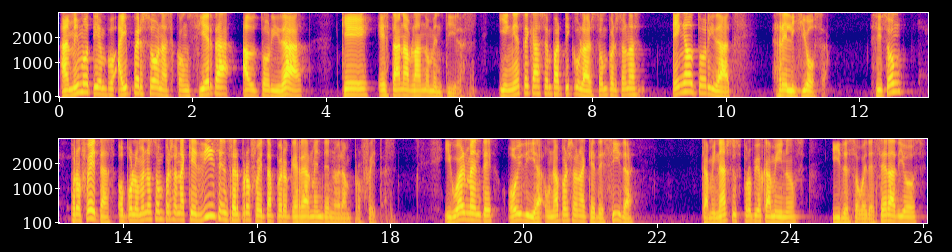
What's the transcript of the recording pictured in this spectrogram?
al mismo tiempo hay personas con cierta autoridad que están hablando mentiras y en este caso en particular son personas en autoridad religiosa. Si son profetas, o por lo menos son personas que dicen ser profetas, pero que realmente no eran profetas. Igualmente, hoy día, una persona que decida caminar sus propios caminos y desobedecer a Dios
